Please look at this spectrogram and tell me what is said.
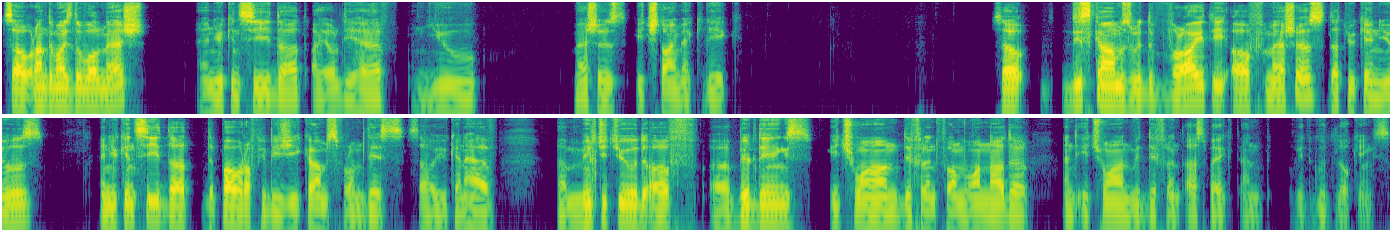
So randomize the wall mesh and you can see that I already have new meshes each time I click. So this comes with a variety of meshes that you can use and you can see that the power of PBG comes from this. So you can have a multitude of uh, buildings each one different from one another and each one with different aspect and with good lookings.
